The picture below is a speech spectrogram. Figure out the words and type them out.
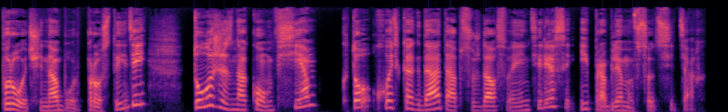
прочий набор просто идей тоже знаком всем, кто хоть когда-то обсуждал свои интересы и проблемы в соцсетях.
